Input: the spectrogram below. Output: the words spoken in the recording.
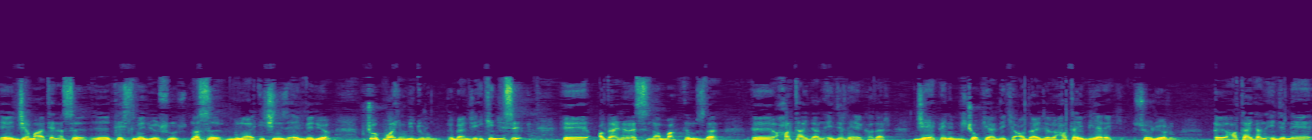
e, cemaate nasıl e, teslim ediyorsunuz? Nasıl buna içiniz el veriyor? Bu çok vahim bir durum e, bence. İkincisi e, adaylar açısından baktığımızda e, Hatay'dan Edirne'ye kadar CHP'nin birçok yerdeki adayları Hatay'ı bilerek söylüyorum. E, Hatay'dan Edirne'ye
